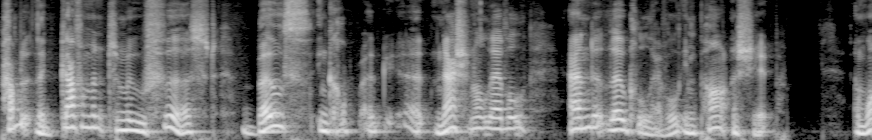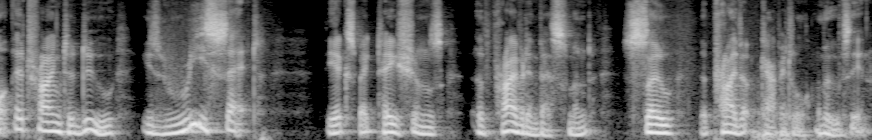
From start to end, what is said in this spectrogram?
public, the government to move first, both in, at national level and at local level in partnership and what they're trying to do is reset the expectations of private investment so the private capital moves in.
